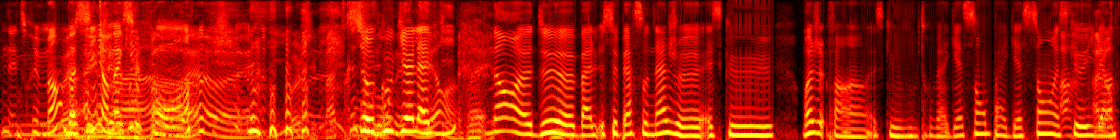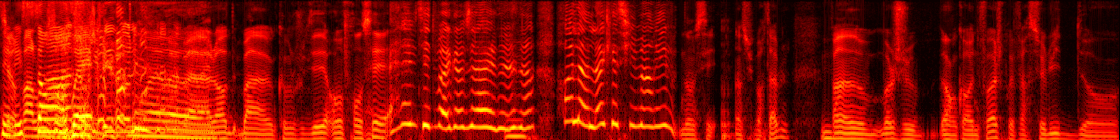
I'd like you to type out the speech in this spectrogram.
Un être humain, Ouais, bah si, il y en a qui le font. pas- hein. Moi, j'ai pas très Sur. Google Avis. d'ailleurs. Ouais. Non, euh, de euh, bah, ce personnage, euh, est-ce que moi, je- enfin, est-ce que vous le trouvez agaçant, pas agaçant? Est-ce Ah, qu'il est tiens, intéressant? Ah, Ouais. je suis désolée. Ouais, ouais, Ah bah, alors, bah, comme je vous disais en français, elle a une petite voix comme ça, nanana. oh là là, qu'est-ce qui m'arrive? Non, c'est insupportable. Mm. Enfin, euh, moi, je, bah, encore une fois, je préfère celui dans.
